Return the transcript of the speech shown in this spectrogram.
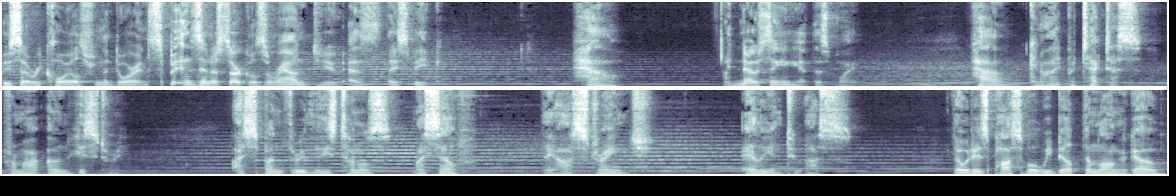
Uso recoils from the door and spins into circles around you as they speak. How? No singing at this point. How can I protect us from our own history? I spun through these tunnels myself. They are strange alien to us. Though it is possible we built them long ago,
